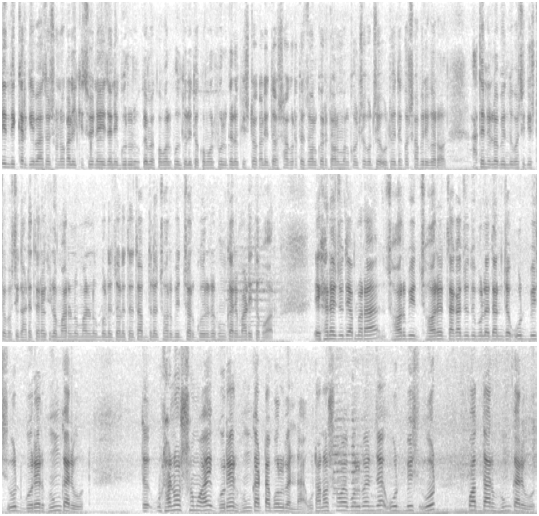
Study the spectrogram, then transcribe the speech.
তিন দিককার কিবা আছে, সোনকালী কিছুই নেই। জানি গুরুর হুকুমে কমল ফুল তুলিত, কমল ফুল গেল কৃষ্ণকালিত সাগরতে জল করে টলমল কলসে কলসে উঠে দেখো সাবরি গরল হাতে নিল বিন্দুবাসী কৃষ্ণবাসী, ঘাটেতে রাখিল মারণু মারণু বলে জলেতে চাপ দিল ঝড় বীজ ঝড় গরুর হুঙ্কারে মাটিতে পর। এখানে যদি আপনারা ঝড় বীজ ঝড়ের জায়গা যদি বলে দেন যে উঠ বিষ উঠ গোরের হুঙ্কারে উঠ তো উঠানোর সময় গোরের হুঙ্কারটা বলবেন না। উঠানোর সময় বলবেন যে, উঠ বিষ, উঠ, পদ্মার হুঙ্কারে উঠ।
